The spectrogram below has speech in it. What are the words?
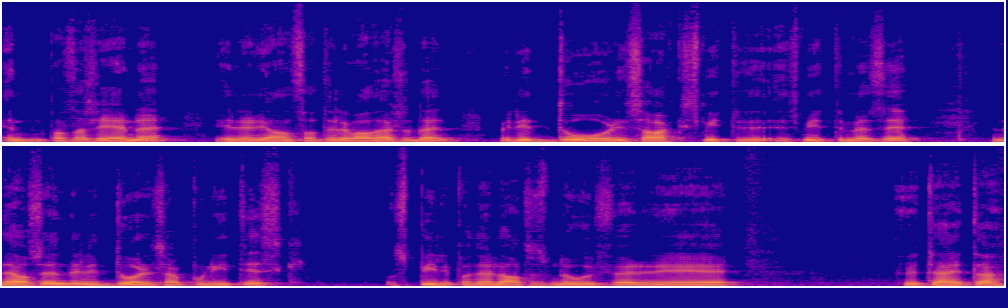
enten passasjerene eller de ansatte. eller hva det er. Så det er en veldig dårlig sak smitte, smittemessig. Men det er også en veldig dårlig sak politisk. Å spille på det og late som det er ordfører i Uteheita.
